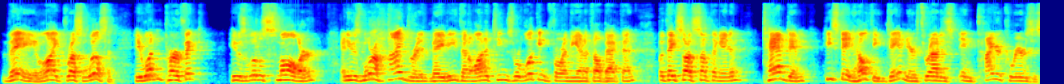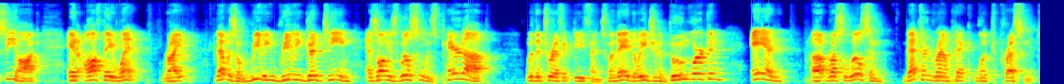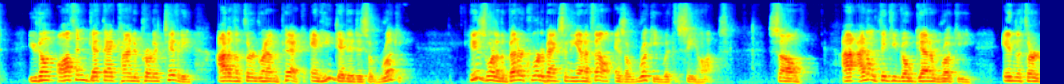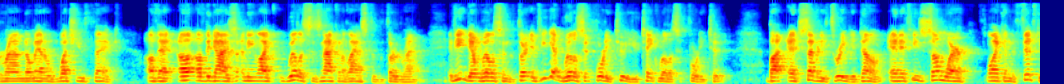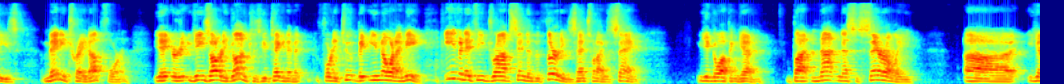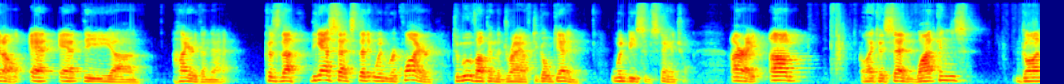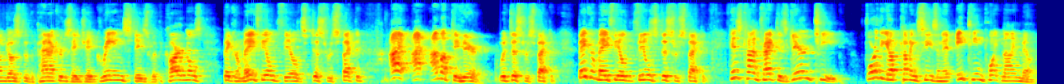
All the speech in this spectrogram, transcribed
they liked Russell Wilson. He wasn't perfect, he was a little smaller, and he was more hybrid, maybe, than a lot of teams were looking for in the NFL back then. But they saw something in him, tabbed him. He stayed healthy damn near throughout his entire career as a Seahawk, and off they went, right? That was a really, really good team as long as Wilson was paired up with a terrific defense. When they had the Legion of Boom working and uh, Russell Wilson, that third round pick looked prescient. You don't often get that kind of productivity out of a third round pick, and he did it as a rookie. He was one of the better quarterbacks in the NFL as a rookie with the Seahawks. So I, I don't think you go get a rookie in the third round, no matter what you think of that uh, of the guys. I mean, like Willis is not going to last to the third round. If you get Willis in the third, if you get Willis at 42, you take Willis at 42. But at 73, you don't. And if he's somewhere like in the 50s, maybe trade up for him. He's already gone because you've taken him at 42. But you know what I mean. Even if he drops into the 30s, that's what I was saying. You go up and get him, but not necessarily uh, you know, at at the uh, higher than that, because the the assets that it would require to move up in the draft to go get him would be substantial. All right, um, like I said, Watkins gone goes to the Packers. AJ Green stays with the Cardinals. Baker Mayfield feels disrespected. I, I I'm up to here with disrespected. Baker Mayfield feels disrespected. His contract is guaranteed for the upcoming season at 18.9 million.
